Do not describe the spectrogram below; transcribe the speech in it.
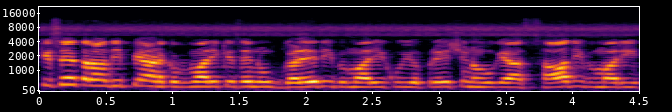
ਕਿਸੇ ਤਰ੍ਹਾਂ ਦੀ ਭਿਆਨਕ ਬਿਮਾਰੀ, ਕਿਸੇ ਨੂੰ ਗਲੇ ਦੀ ਬਿਮਾਰੀ, ਕੋਈ ਆਪਰੇਸ਼ਨ ਹੋ ਗਿਆ, ਸਾਹ ਦੀ ਬਿਮਾਰੀ,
